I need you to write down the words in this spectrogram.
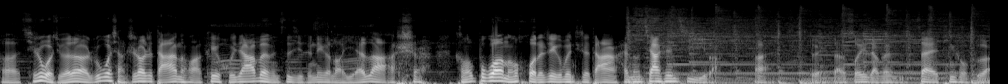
呃，其实我觉得，如果想知道这答案的话，可以回家问问自己的那个老爷子啊，是可能不光能获得这个问题的答案，还能加深记忆吧？哎，对，咱所以咱们再听首歌。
